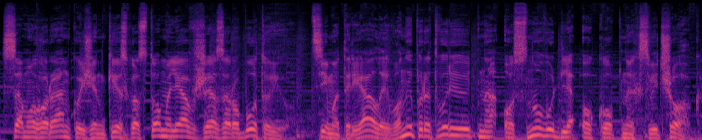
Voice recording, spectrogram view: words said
Самого ранку жінки з Гостомеля вже за роботою. Ці матеріали вони перетворюють на основу для окопних свічок.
